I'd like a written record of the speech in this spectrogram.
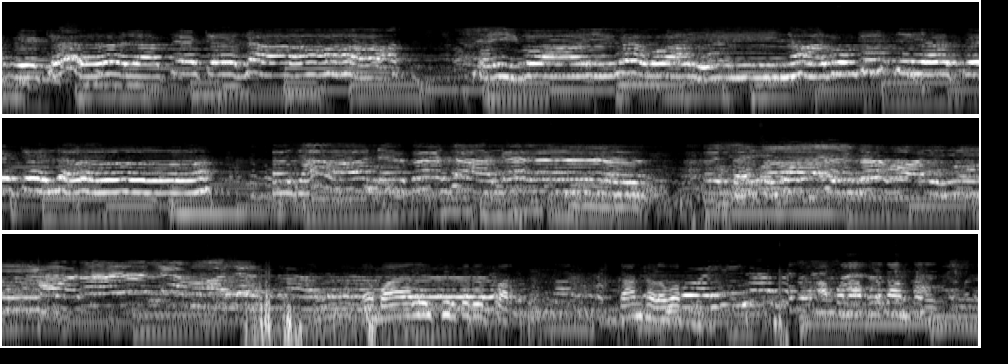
पेटला पेटला बाई गवाई नारू पेटला बायाला चिरकत येत पार कान ठळ बस. आपण आपलं काम करायचं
